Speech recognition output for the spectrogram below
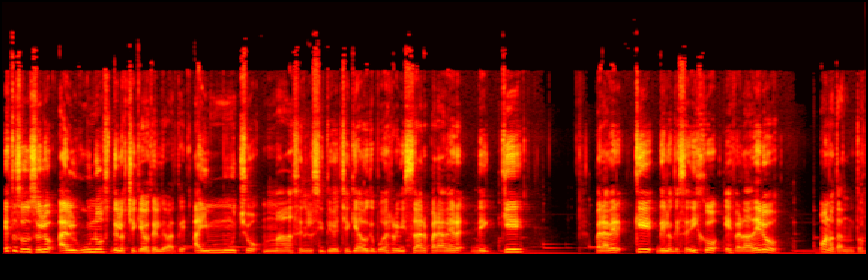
Estos son solo algunos de los chequeados del debate. Hay mucho más en el sitio de chequeado que puedes revisar para ver de qué, para ver qué de lo que se dijo es verdadero o no tanto.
